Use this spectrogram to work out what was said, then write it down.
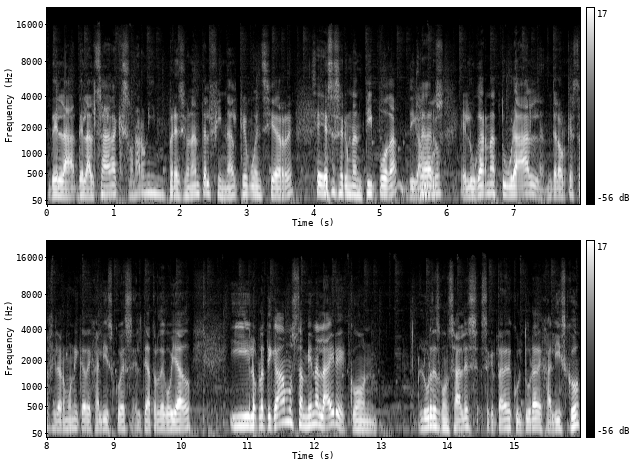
de la, de la alzada que sonaron impresionante al final, qué buen cierre. Sí. Ese sería una antípoda, digamos, Claro. el lugar natural de la Orquesta Filarmónica de Jalisco es el Teatro de Gollado. Y lo platicábamos también al aire con Lourdes González, secretaria de Cultura de Jalisco.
